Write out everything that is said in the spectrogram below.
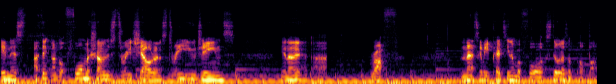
in this. I think I've got four Michonnes, three Sheldons, three Eugenes. You know, uh, rough. And that's going to be pity number four. Still doesn't pop up.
